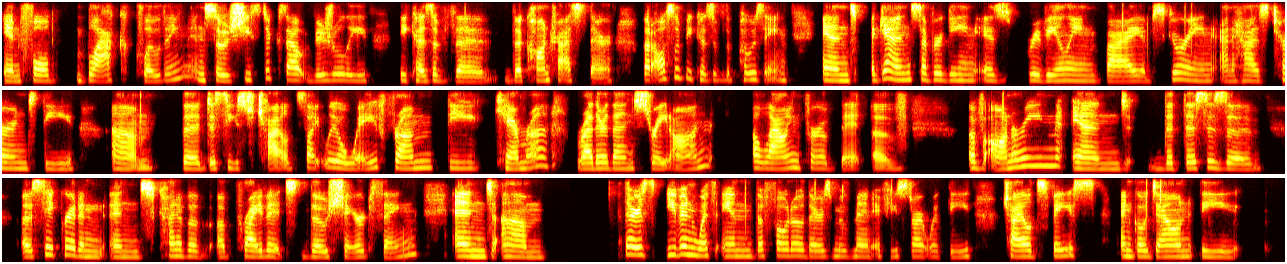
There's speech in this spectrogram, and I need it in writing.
in full black clothing. And so she sticks out visually because of the the contrast there but also because of the posing. And again Sevruguin is revealing by obscuring and has turned the um, the deceased child slightly away from the camera rather than straight on allowing for a bit of of honoring and that this is a, a sacred and, and kind of a, a private though shared thing. And um, there's even within the photo there's movement. If you start with the child's face and go down the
